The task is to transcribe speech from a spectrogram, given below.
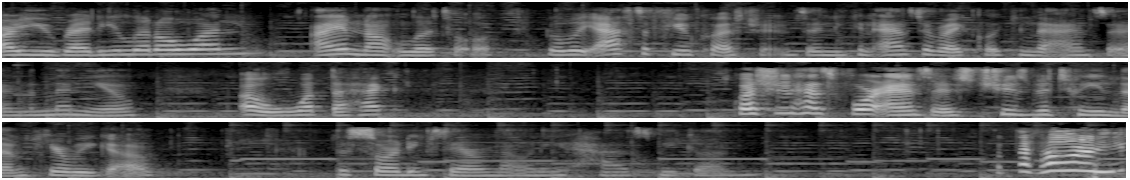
Are you ready, little one? I am not little. You'll be asked a few questions, and you can answer by clicking the answer in the menu. Oh, what the heck? Question has four answers. Choose between them. Here we go. The sorting ceremony has begun. What the hell are you?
